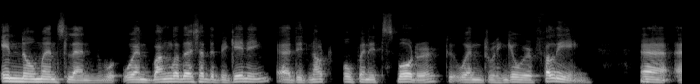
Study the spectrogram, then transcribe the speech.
in no man's land when Bangladesh at the beginning uh, did not open its border to when Rohingya were fleeing. Uh, mm-hmm.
